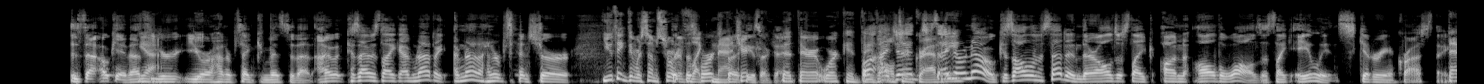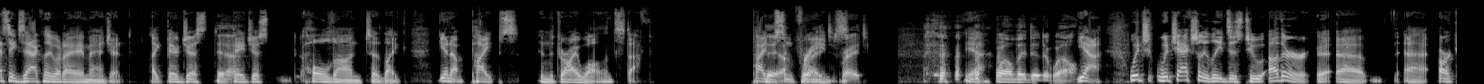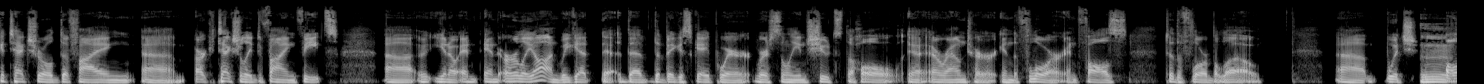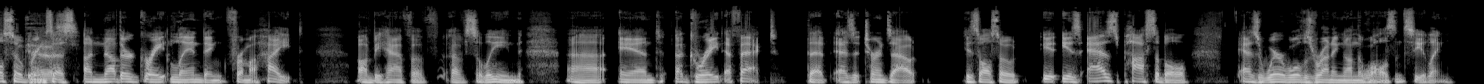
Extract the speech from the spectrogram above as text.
Is that okay? That's Yeah. you're you're 100 percent convinced of that. I because I was like I'm not I'm not 100 percent sure. You think there was some sort of like works, but I think magic okay. that they're at work? They've Well, I just gravity. I don't know because all of a sudden they're all just like on all the walls. It's like aliens skittering across things. That's exactly what I imagined. Like they're just Yeah. they just hold on to like you know pipes in the drywall and stuff, pipes Yeah, and frames. Right. right. Yeah. Well, they did it well. Yeah, which which actually leads us to other uh, uh, architectural defying, um, architecturally defying feats. Uh, you know, and and early on we get the the, the big escape where where Selene shoots the hole uh, around her in the floor and falls to the floor below, um, which Mm, also brings yes. us another great landing from a height on behalf of of Selene, uh, and a great effect that, as it turns out, is also is as possible as werewolves running on the walls and ceiling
